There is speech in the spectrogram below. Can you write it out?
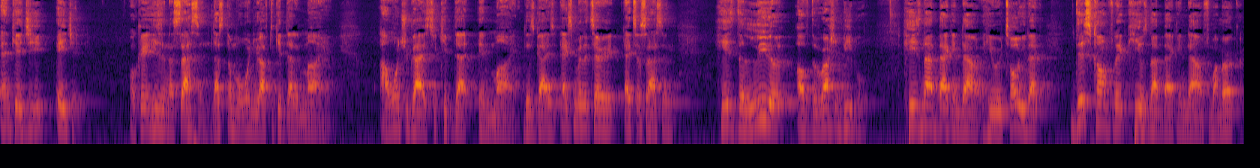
NKG agent. Okay, he's an assassin. That's number one. You have to keep that in mind. I want you guys to keep that in mind. This guy is ex-military, ex-assassin. He's the leader of the Russian people. He's not backing down. He will tell you that this conflict, he was not backing down from America.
